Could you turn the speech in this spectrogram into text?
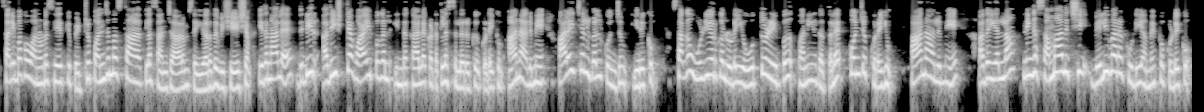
சனி பகவானோட சேர்க்கை பெற்று பஞ்சமஸ்தானத்துல சஞ்சாரம் செய்யறது விசேஷம். இதனால திடீர் அதிர்ஷ்ட வாய்ப்புகள் இந்த காலகட்டத்துல சிலருக்கு கிடைக்கும். ஆனாலுமே அலைச்சல்கள் கொஞ்சம் இருக்கும். சக ஊழியர்களுடைய ஒத்துழைப்பு பணியிடத்துல கொஞ்சம் குறையும். ஆனாலுமே அதையெல்லாம் நீங்க சமாளிச்சு வெளிவரக்கூடிய அமைப்பு கொடுக்கும்.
